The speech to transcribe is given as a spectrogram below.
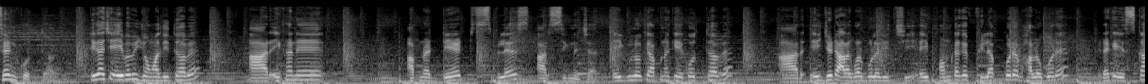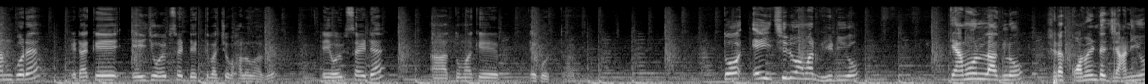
সেন্ড করতে হবে। ঠিক আছে? এইভাবেই জমা দিতে হবে। আর এখানে আপনার ডেট প্লেস আর সিগনেচার এইগুলোকে আপনাকে এ করতে হবে। আর এই যেটা আরেকবার বলে দিচ্ছি, এই ফর্মটাকে ফিল আপ করে, ভালো করে এটাকে স্ক্যান করে, এটাকে এই যে ওয়েবসাইট দেখতে পাচ্ছ ভালোভাবে, এই ওয়েবসাইটে তোমাকে এ করতে হবে। তো এই ছিল আমার ভিডিও। কেমন লাগল সেটা কমেন্টে জানিও,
